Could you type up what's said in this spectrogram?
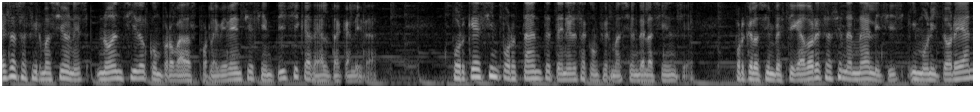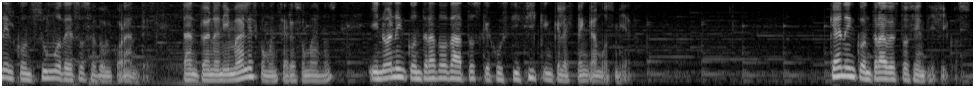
Esas afirmaciones no han sido comprobadas por la evidencia científica de alta calidad. ¿Por qué es importante tener esa confirmación de la ciencia? Porque los investigadores hacen análisis y monitorean el consumo de esos edulcorantes, tanto en animales como en seres humanos, y no han encontrado datos que justifiquen que les tengamos miedo. ¿Qué han encontrado estos científicos?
